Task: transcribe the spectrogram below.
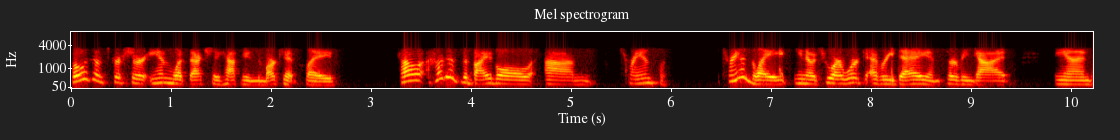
both of Scripture and what's actually happening in the marketplace. How how does the Bible um, trans, translate, you know, to our work every day and serving God and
